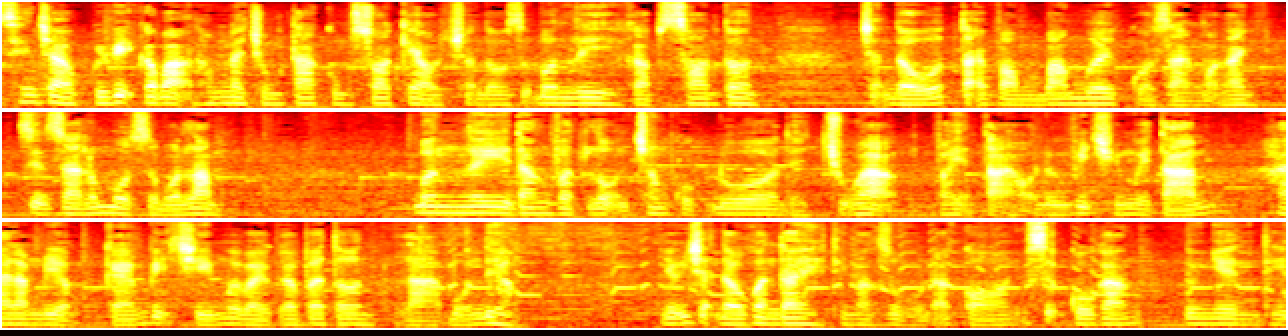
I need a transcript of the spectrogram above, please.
Xin chào quý vị các bạn, hôm nay chúng ta cùng soi kèo trận đấu giữa Burnley gặp Southampton Trận đấu tại vòng 30 của giải Ngoại Anh diễn ra lúc 1 giờ 45 Burnley đang vật lộn trong cuộc đua để trụ hạng và hiện tại họ đứng vị trí 18, 25 điểm kém vị trí 17 của Everton là 4 điểm. Những trận đấu gần đây thì mặc dù đã có những sự cố gắng tuy nhiên thì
